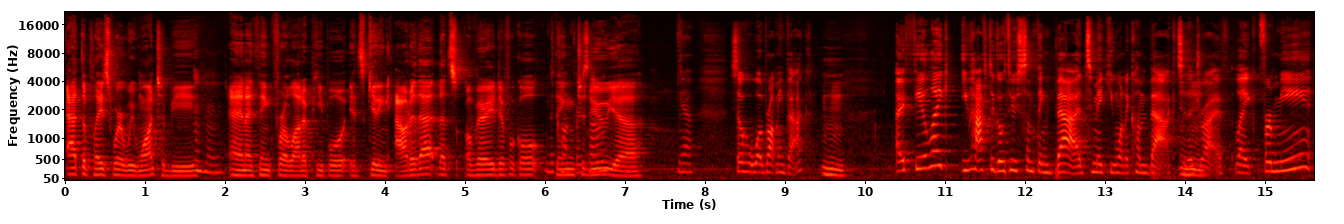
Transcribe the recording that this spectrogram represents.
at the place where we want to be. Mm-hmm. And I think for a lot of people, it's getting out of that that's a very difficult The thing to zone? do. Yeah. Yeah. So what brought me back? hmm I feel like you have to go through something bad to make you want to come back to the mm-hmm. drive. Like for me,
